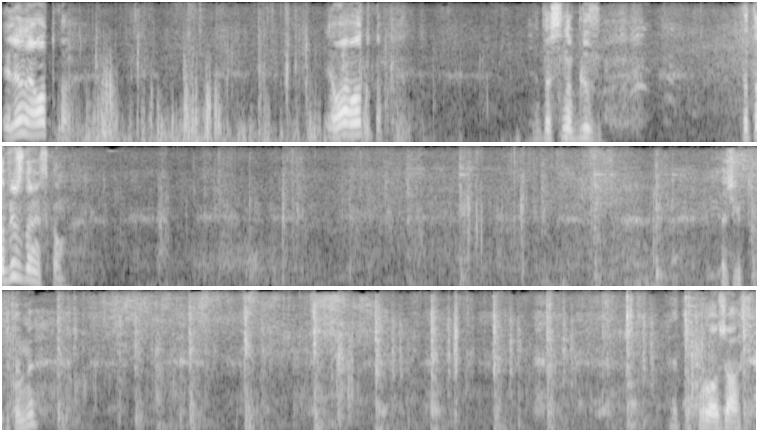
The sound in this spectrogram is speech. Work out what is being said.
Елена, ела тук. Ела, ела тук. Да си наблизо. Да те виждам искам. Е, ще ги попитаме. Ето, продължава се.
